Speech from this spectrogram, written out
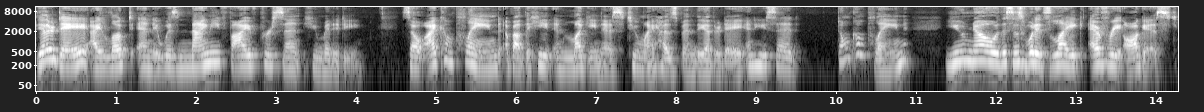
The other day I looked and it was 95% humidity. So I complained about the heat and mugginess to my husband the other day, and he said, Don't complain. You know this is what it's like every August.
